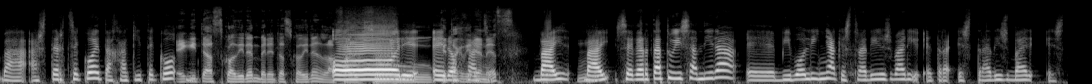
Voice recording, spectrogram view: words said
ba, aztertzeko eta jakiteko... Egitazkoa diren, benetazkoa diren, Hori, diren, ez? Bai, mm -hmm. bai, segertatu izan dira, e, bibolinak Stradivarius, etra, Stradivarius, est,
